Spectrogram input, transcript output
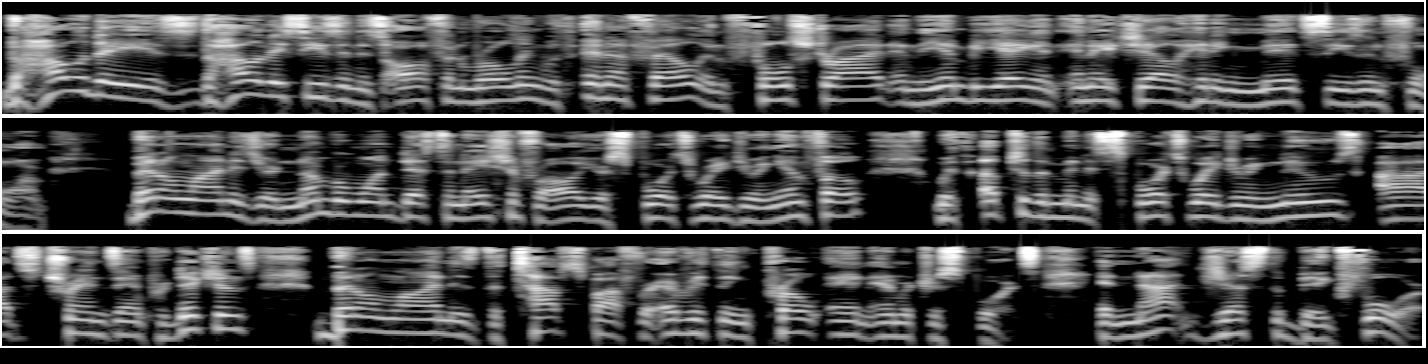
The holiday is the holiday season is off and rolling with NFL in full stride and the NBA and NHL hitting mid-season form. BetOnline is your number one destination for all your sports wagering info with up to the minute sports wagering news, odds, trends, and predictions. BetOnline is the top spot for everything pro and amateur sports and not just the big four.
